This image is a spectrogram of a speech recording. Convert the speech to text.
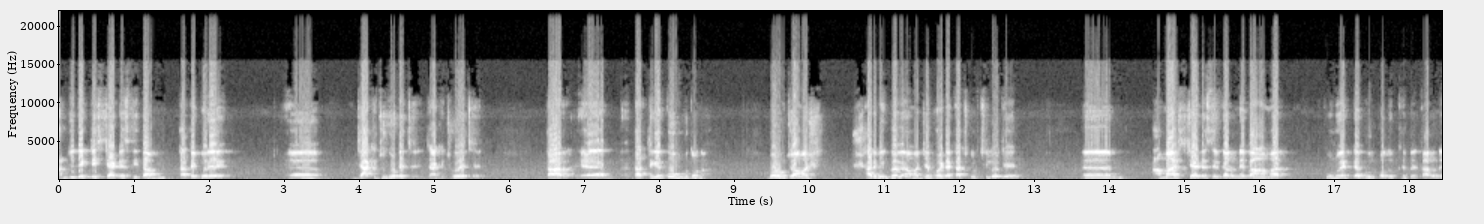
আমি যদি একটা স্ট্যাটাস দিতাম, তাতে করে যা কিছু ঘটেছে, যা কিছু হয়েছে, তার তার থেকে কম হতো না। বরঞ্চ আমার সার্বিকভাবে আমার যে ভয়টা কাজ করছিল যে আমার স্ট্যাটাসের কারণে বা আমার কোনো একটা ভুল পদক্ষেপের কারণে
